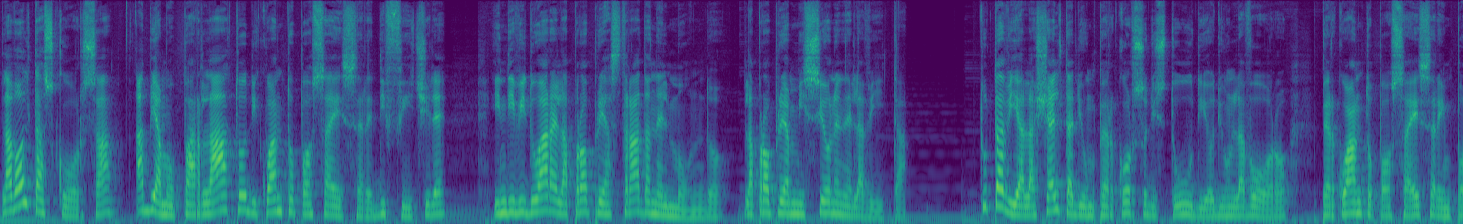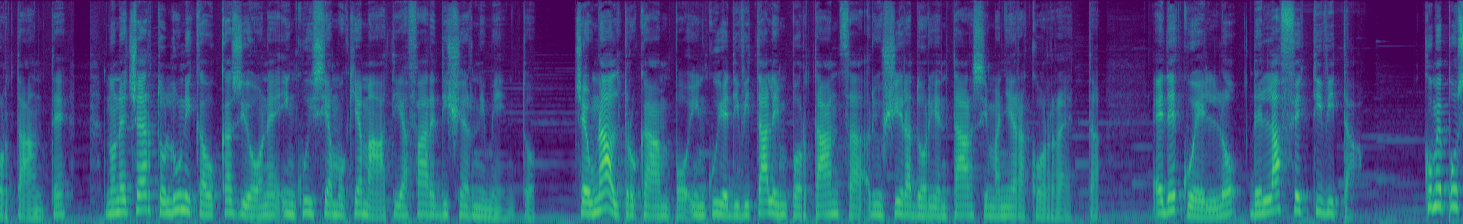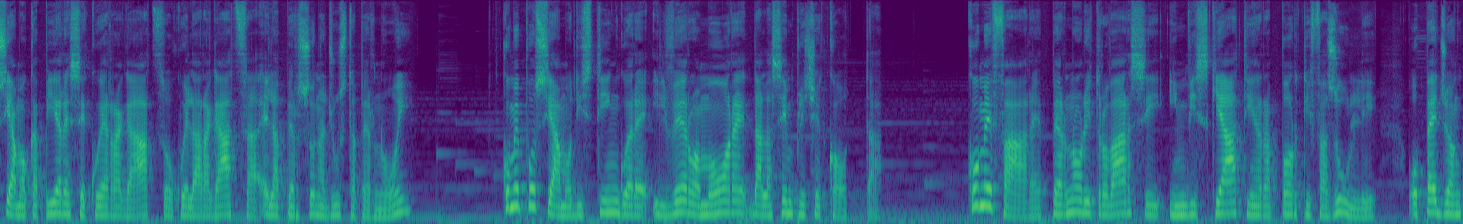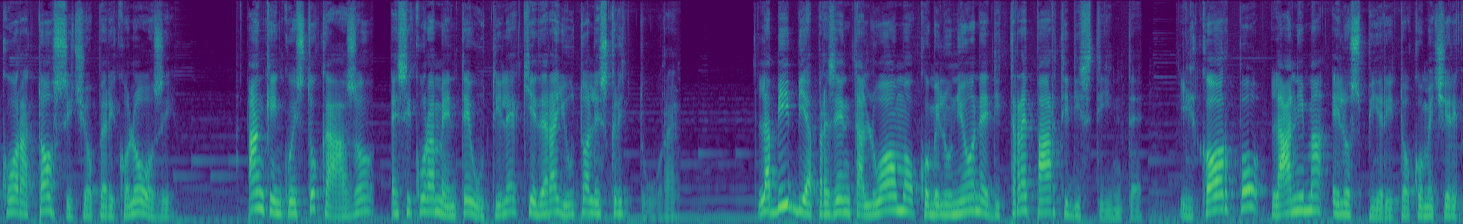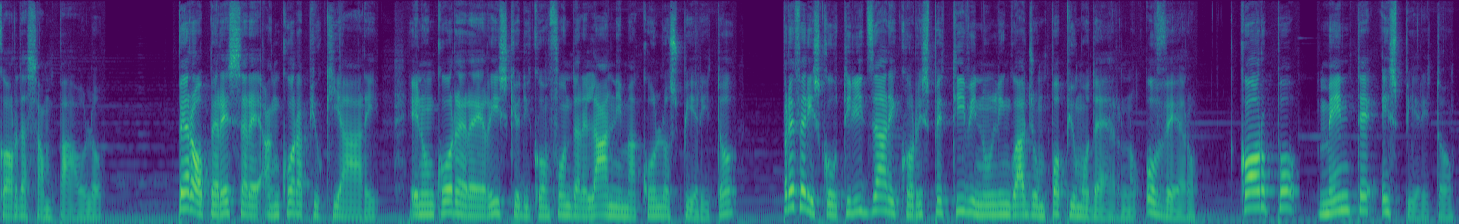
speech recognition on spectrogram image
La volta scorsa abbiamo parlato di quanto possa essere difficile individuare la propria strada nel mondo, la propria missione nella vita. Tuttavia la scelta di un percorso di studi o di un lavoro, per quanto possa essere importante, non è certo l'unica occasione in cui siamo chiamati a fare discernimento. C'è un altro campo in cui è di vitale importanza riuscire ad orientarsi in maniera corretta, ed è quello dell'affettività. Come possiamo capire se quel ragazzo o quella ragazza è la persona giusta per noi? Come possiamo distinguere il vero amore dalla semplice cotta? Come fare per non ritrovarsi invischiati in rapporti fasulli o peggio ancora tossici o pericolosi? Anche in questo caso è sicuramente utile chiedere aiuto alle scritture. La Bibbia presenta l'uomo come l'unione di tre parti distinte, il corpo, l'anima e lo spirito, come ci ricorda San Paolo. Però per essere ancora più chiari e non correre il rischio di confondere l'anima con lo spirito, preferisco utilizzare i corrispettivi in un linguaggio un po' più moderno, ovvero corpo, mente e spirito.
